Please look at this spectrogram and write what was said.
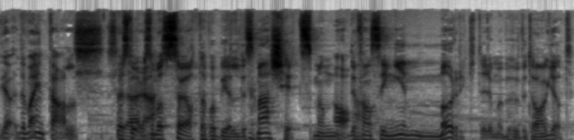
jag, det var inte alls Som, sådär. som var söta på bild i smash hits, men Ja. det fanns inget mörkt i dem överhuvudtaget.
